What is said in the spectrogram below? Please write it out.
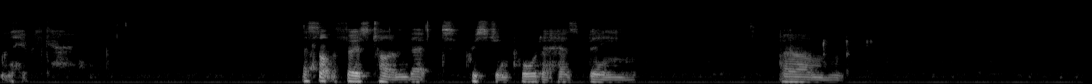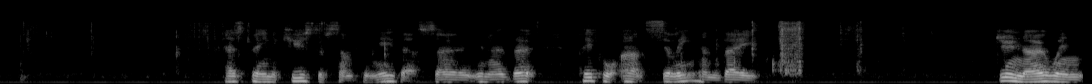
there we go. That's not the first time that Christian Porter has been um, has been accused of something either. So, you know, the people aren't silly and they do know when,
